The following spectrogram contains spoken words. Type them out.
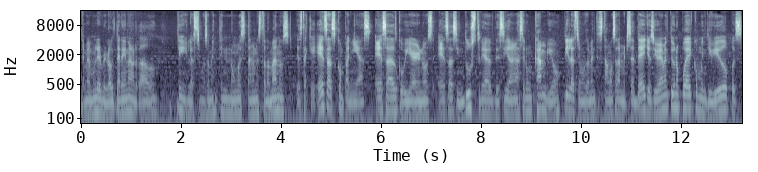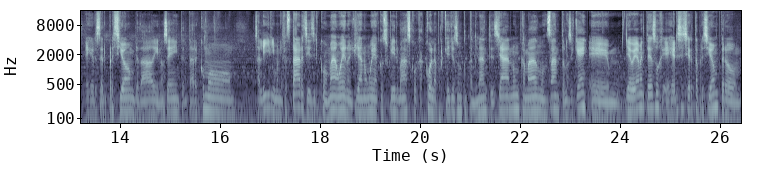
llamémosle reloj de arena, ¿verdad? Y lastimosamente no están en nuestras manos. Y hasta que esas compañías, esos gobiernos, esas industrias decidan hacer un cambio, y lastimosamente estamos a la merced de ellos. Y obviamente uno puede como individuo pues ejercer presión, ¿verdad? Y no sé, intentar como salir y manifestarse y decir como, ah, bueno, yo ya no voy a consumir más Coca-Cola porque ellos son contaminantes, ya nunca más Monsanto, no sé qué. Em, y obviamente eso ejerce cierta presión, pero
